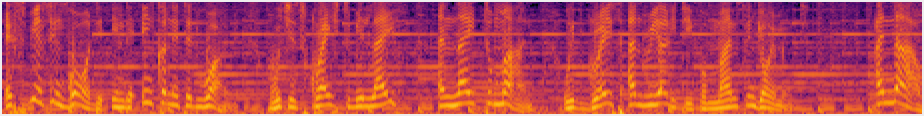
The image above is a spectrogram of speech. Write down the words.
Experiencing God in the incarnated Word, which is Christ to be life and light to man, with grace and reality for man's enjoyment. And now,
